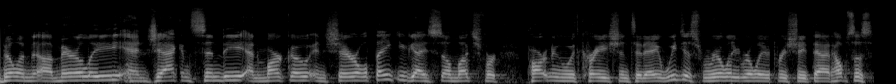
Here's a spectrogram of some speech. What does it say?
Bill and uh, Marilee and Jack and Cindy and Marco and Cheryl. Thank you guys so much for partnering with Creation today. We just really, really appreciate that. It Helps us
